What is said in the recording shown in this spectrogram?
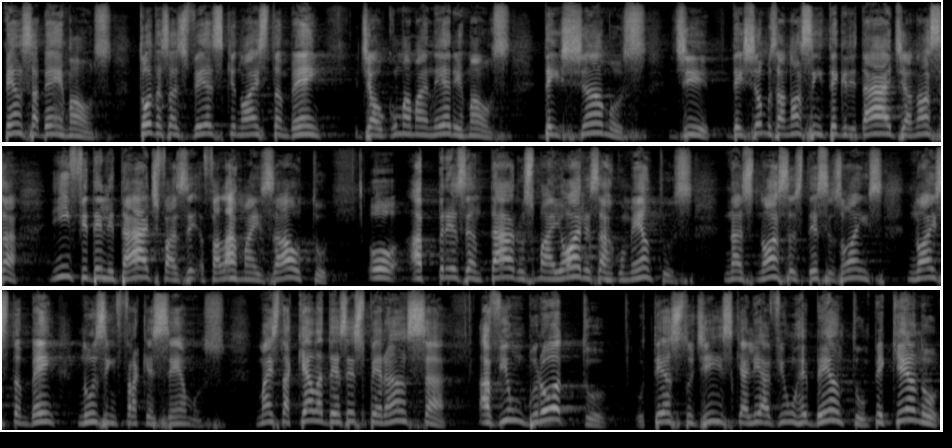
Pensa bem, irmãos, todas as vezes que nós também, de alguma maneira, irmãos, deixamos de deixamos a nossa integridade, a nossa infidelidade, fazer, falar mais alto ou apresentar os maiores argumentos nas nossas decisões, nós também nos enfraquecemos. Mas daquela desesperança havia um broto. O texto diz que ali havia um rebento, um pequeno,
